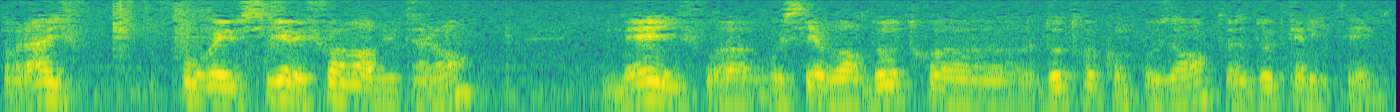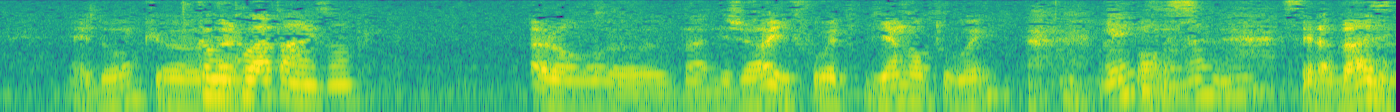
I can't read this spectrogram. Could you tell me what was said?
voilà, il faut, pour réussir, il faut avoir du talent, mais il faut aussi avoir d'autres euh, composantes, d'autres qualités. Et donc, euh, Comme bah, quoi, par exemple? Alors, euh, bah, déjà, il faut être bien entouré. Oui, pense. c'est la base.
